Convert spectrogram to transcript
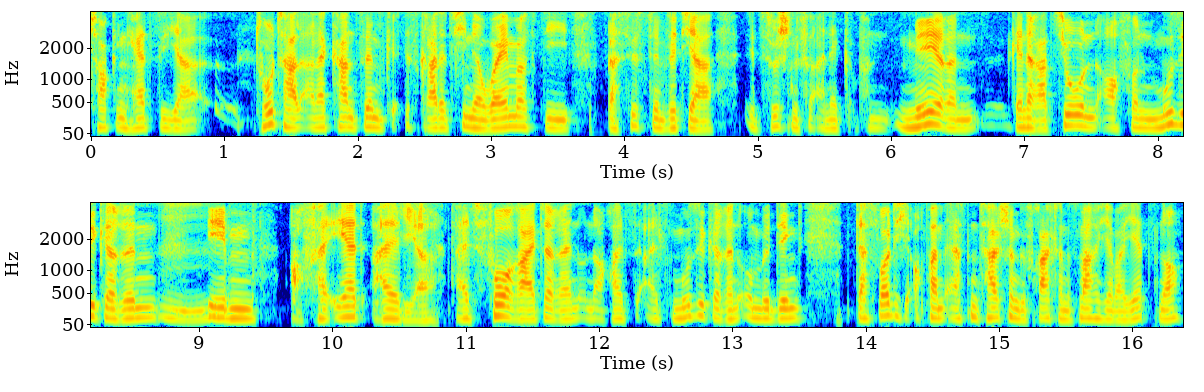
Talking Heads, die ja total anerkannt sind, ist gerade Tina Weymouth, die Bassistin, wird ja inzwischen für eine von mehreren Generationen auch von Musikerinnen eben auch verehrt als, Mhm. Ja. als Vorreiterin und auch als, als Musikerin unbedingt. Das wollte ich auch beim ersten Teil schon gefragt haben, das mache ich aber jetzt noch.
